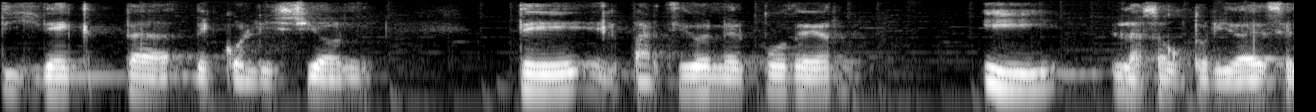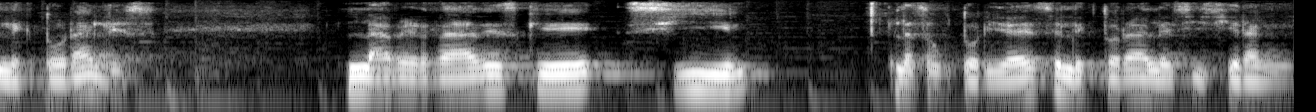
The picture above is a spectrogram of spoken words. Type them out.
directa de colisión del partido en el poder y las autoridades electorales. La verdad es que si las autoridades electorales hicieran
